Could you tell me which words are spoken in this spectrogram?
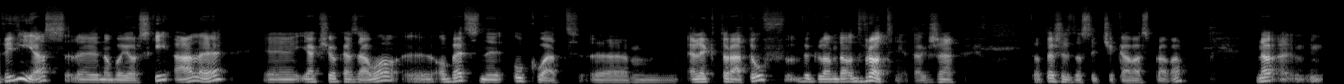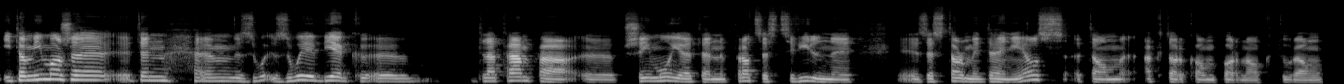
wywijas e, nowojorski, ale jak się okazało, e, obecny układ elektoratów wygląda odwrotnie. Także to też jest dosyć ciekawa sprawa. No e, i to mimo, że ten zły, zły bieg e, dla Trumpa e, przyjmuje ten proces cywilny e, ze Stormy Daniels, tą aktorką porno, którą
